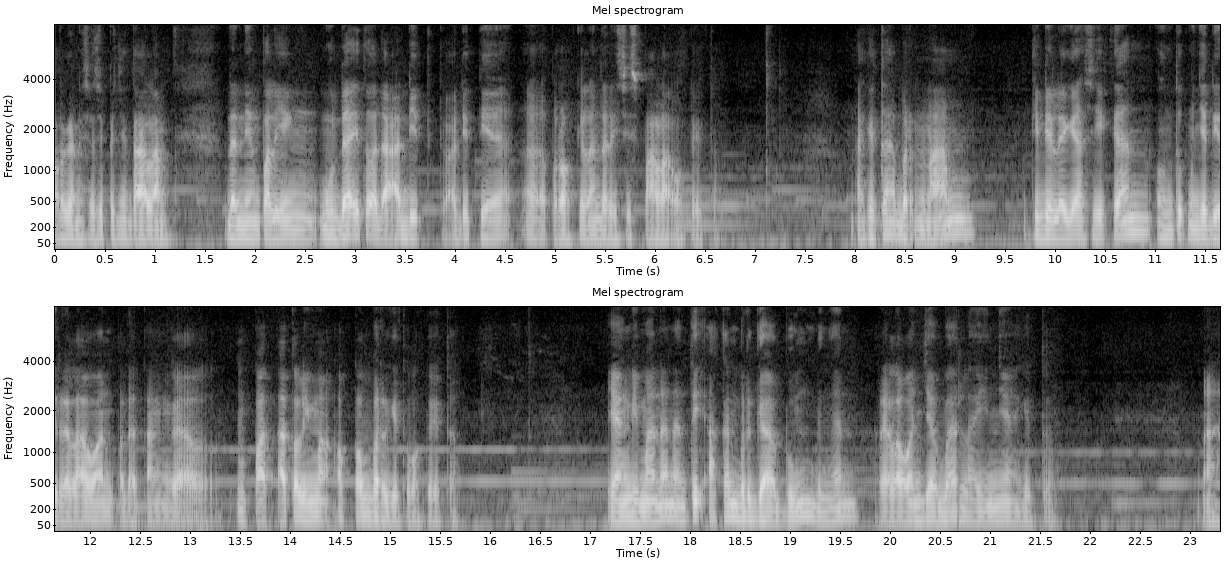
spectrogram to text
Organisasi pecinta alam dan yang paling muda itu ada Adit. Itu Adit dia uh, perwakilan dari Sispala waktu itu. Nah kita berenam didelegasikan untuk menjadi relawan pada tanggal 4 atau 5 Oktober gitu waktu itu. Yang di mana nanti akan bergabung dengan relawan Jabar lainnya gitu. Nah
